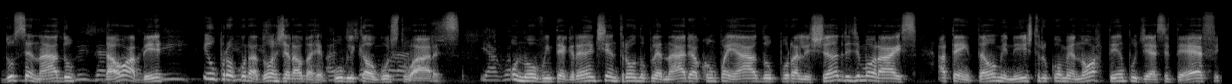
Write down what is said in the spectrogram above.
do Senado, da OAB e o Procurador-Geral da República, Augusto Aras. O novo integrante entrou no plenário acompanhado por Alexandre de Moraes, até então ministro com menor tempo de STF,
